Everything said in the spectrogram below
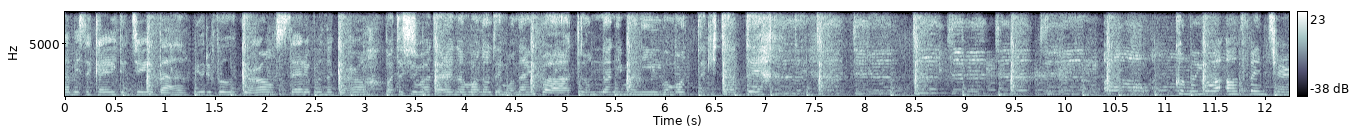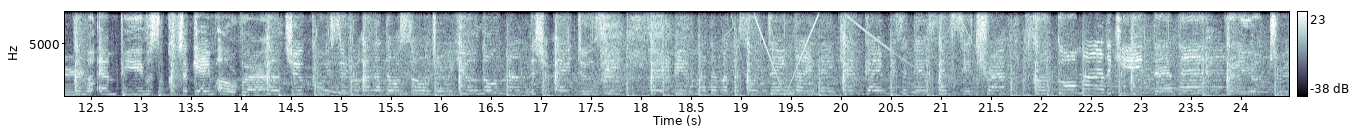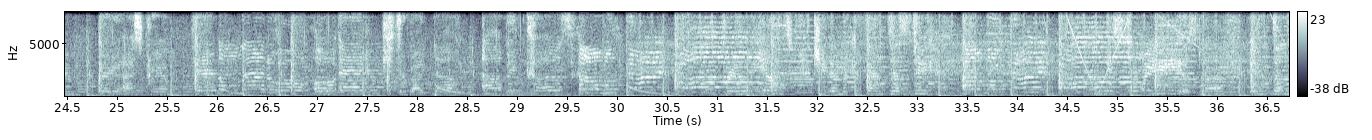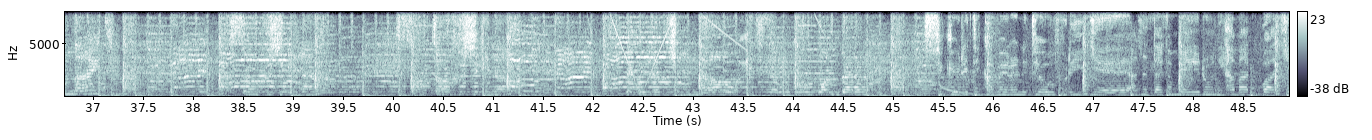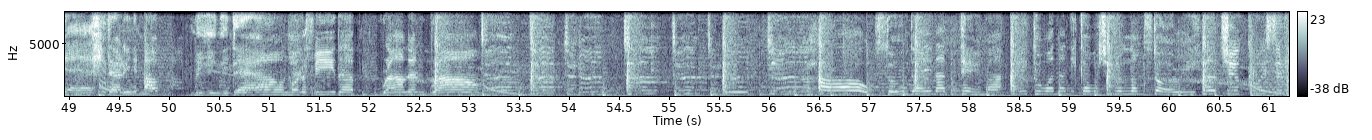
鏡世界で一番。Beautiful girl セレブな girl. 私は誰のものでもないわ。どんなにマニーを持ってきたって。この世はオンスベンチャーでも MP 不足じゃ game over 宇宙恋するあなたはソルジャー Yeah 左に up 右に down ほら speed up round and round Oh 壮大なテーマ愛とは何かを知る long story 宇宙恋する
